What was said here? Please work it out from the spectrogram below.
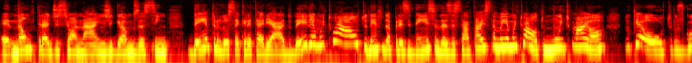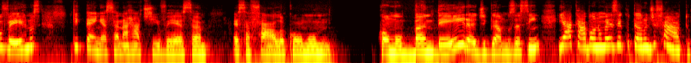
é, não tradicionais, digamos assim, dentro do secretariado dele é muito alto, dentro da presidência das estatais também é muito alto, muito maior do que outros governos que têm essa narrativa, essa, essa fala como como bandeira, digamos assim, e acabam não executando de fato.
